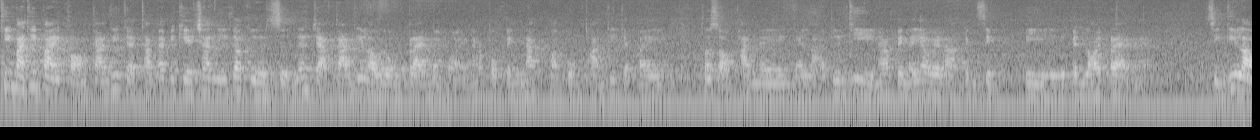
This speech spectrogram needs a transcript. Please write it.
ที่มาที่ไปของการที่จะทำแอปพลิเคชันนี้ก็คือสืบเนื่องจากการที่เราลงแปลงบ่อยๆนะครับผมเป็นนักปรับปรุงพันธุ์ที่จะไปทดสอบพันธุ์ในหลายพื้นที่นะครับเป็นระยะเวลาเป็น 10 ปีหรือเป็นร้อยแปลงเนี่ยสิ่งที่เรา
